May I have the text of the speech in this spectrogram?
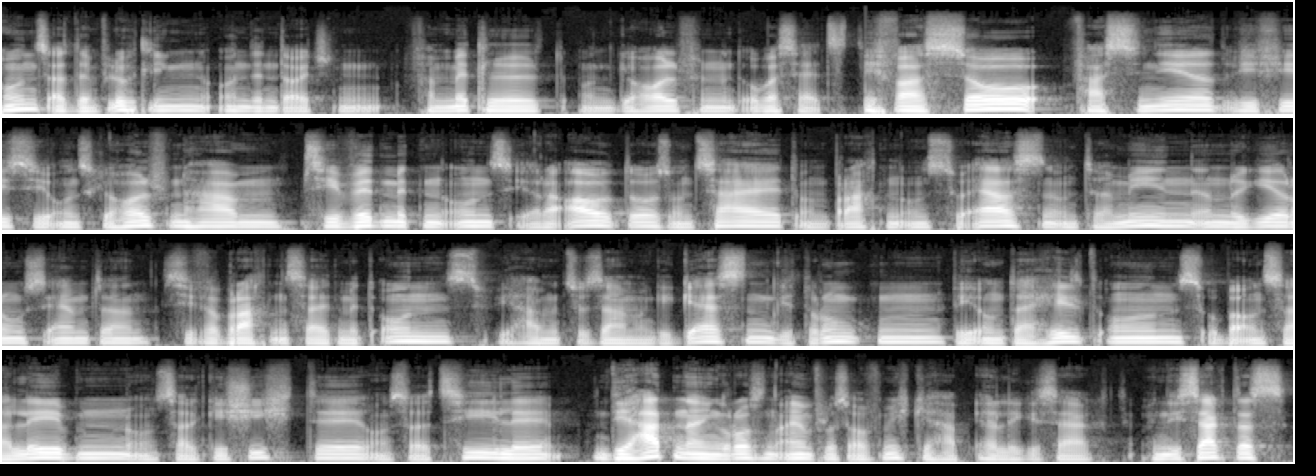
uns, also den Flüchtlingen und den Deutschen, vermittelt und geholfen und übersetzt. Ich war so fasziniert, wie viel sie uns geholfen haben. Sie widmeten uns ihre Autos und Zeit und brachten uns zu Ersten und Terminen in Regierungsämtern. Sie verbrachten Zeit mit uns. Wir haben zusammen gegessen, getrunken. Wir unterhielten uns über unser Leben, unsere Geschichte, unsere Ziele. Die hatten einen großen Einfluss auf mich gehabt, ehrlich gesagt. Und ich sage das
